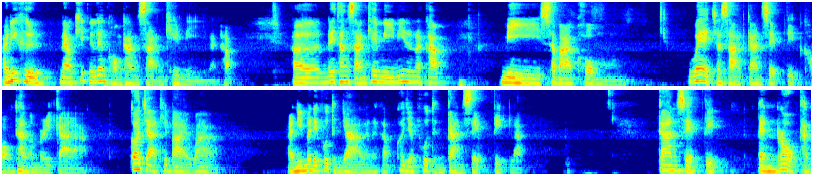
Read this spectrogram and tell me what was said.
อันนี้คือแนวคิดในเรื่องของทางสารเคมีนะครับในทางสารเคมีนี้นะครับ มีสมาคม เวชศาสตร์การเสพติดของทางอเมริกา ก็จะอธิบายว่า อันนี้ไม่ได้พูดถึงยาแล้วนะครับเขาจะพูดถึงการเสพติดละการเสพติดเป็นโรคทาง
